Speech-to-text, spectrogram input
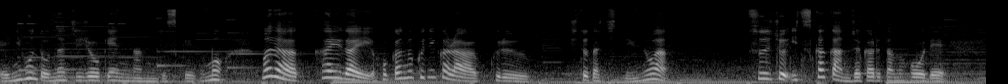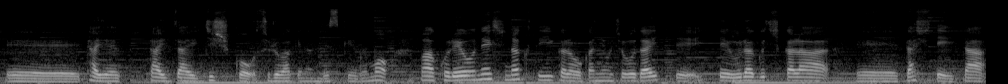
えー、日本と同じ条件なんですけれどもまだ海外他の国から来る人たちっていうのは通常5日間ジャカルタの方で、えー、滞在自粛をするわけなんですけれども、まあ、これをねしなくていいからお金をちょうだいって言って裏口から、えー、出していた、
